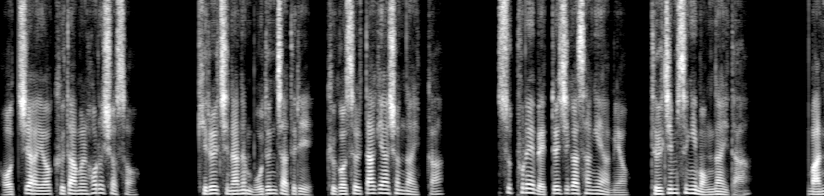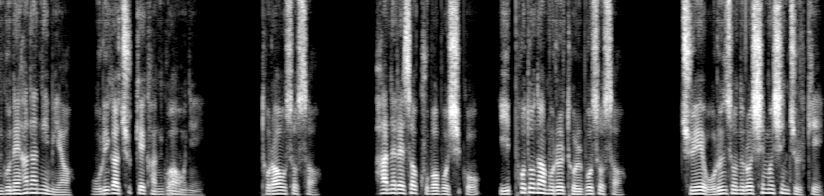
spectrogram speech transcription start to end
어찌하여 그 담을 허르셔서 길을 지나는 모든 자들이 그것을 따게 하셨나이까? 수풀의 멧돼지가 상해하며 들짐승이 먹나이다. 만군의 하나님이여 우리가 주께 간구하오니. 돌아오소서. 하늘에서 굽어보시고 이 포도나무를 돌보소서. 주의 오른손으로 심으신 줄기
